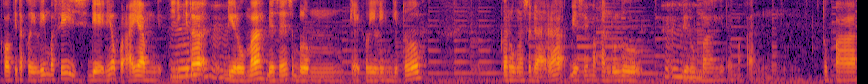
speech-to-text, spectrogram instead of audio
kalau kita keliling pasti dia ini opor ayam gitu. Jadi kita di rumah biasanya sebelum kayak keliling gitu ke rumah saudara biasanya makan dulu Mm-mm. di rumah gitu makan ketupat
